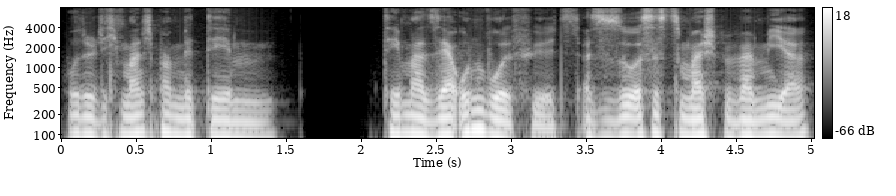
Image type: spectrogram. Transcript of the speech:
wo du dich manchmal mit dem Thema sehr unwohl fühlst. Also so ist es zum Beispiel bei mir.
